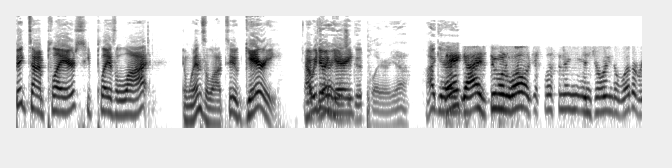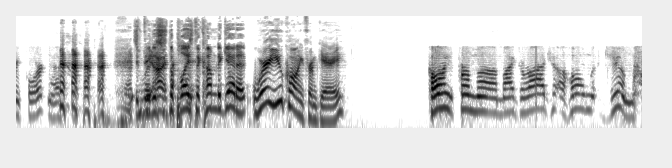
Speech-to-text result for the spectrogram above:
big time players. He plays a lot and wins a lot too. Gary, how Oh, we doing, Gary is Gary? a good player. Yeah. Hi, Gary. Hey guys, doing well. Just listening, enjoying the weather report. That's where this is the place to come to get it. Where are you calling from, Gary? calling from uh, my garage uh, home gym.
